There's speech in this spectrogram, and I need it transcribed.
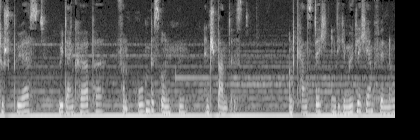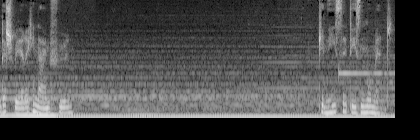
Du spürst, wie dein Körper von oben bis unten entspannt ist und kannst dich in die gemütliche Empfindung der Schwere hineinfühlen. Genieße diesen Moment.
